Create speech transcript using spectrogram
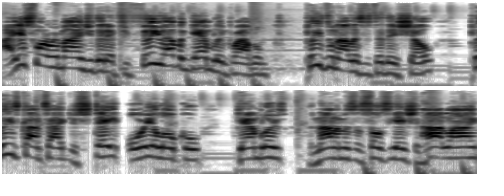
I just want to remind you that if you feel you have a gambling problem, please do not listen to this show. Please contact your state or your local Gamblers Anonymous Association hotline,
